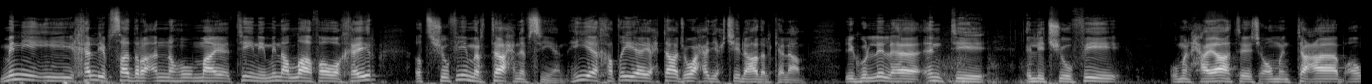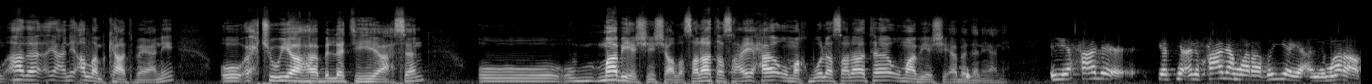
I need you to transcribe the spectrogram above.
من يخلي بصدره أنه ما يأتيني من الله فهو خير؟ تشوفيه مرتاح نفسيا. هي خطية يحتاج واحد يحكي لها هذا الكلام. يقول لها أنت اللي تشوفيه ومن حياتك أو من تعب أو هذا يعني الله مكاتبه يعني. واحكوا وياها بالتي هي أحسن. و- وما بيها شيء إن شاء الله. صلاتها صحيحة ومقبولة صلاتها وما بيها شيء ابدا يعني. هي حالة كيف يعني حالة مرضية يعني مرض.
